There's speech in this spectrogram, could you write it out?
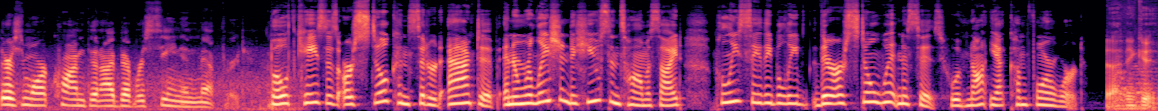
there's more crime than I've ever seen in Medford. Both cases are still considered active, and in relation to Houston's homicide, police say they believe there are still witnesses who have not yet come forward. I think it,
